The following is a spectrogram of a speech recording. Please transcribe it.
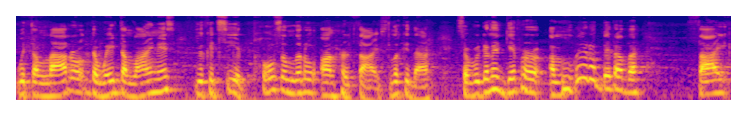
with the lateral, the way the line is, you could see it pulls a little on her thighs. Look at that. So we're gonna give her a little bit of a thigh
